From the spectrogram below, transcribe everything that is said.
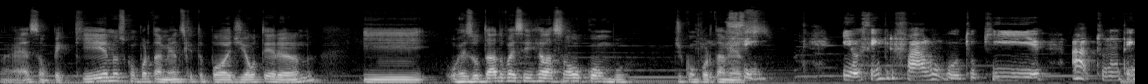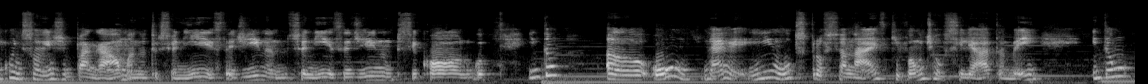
Né? São pequenos comportamentos que tu pode ir alterando e o resultado vai ser em relação ao combo de comportamentos. Sim. E eu sempre falo, Guto, que ah, tu não tem condições de pagar uma nutricionista, de ir na nutricionista, de ir num psicólogo. Então, uh, ou né, em outros profissionais que vão te auxiliar também. Então,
